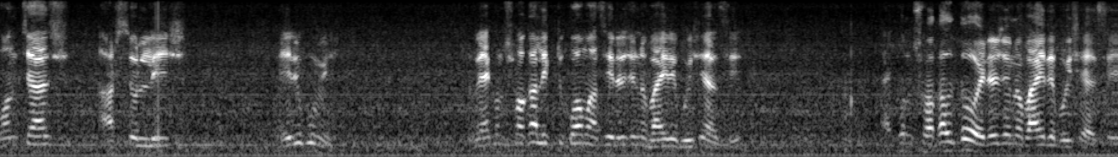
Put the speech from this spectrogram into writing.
পঞ্চাশ, আটচল্লিশ এরকমই তবে এখন সকাল একটু কম আছে, এটার জন্য বাইরে বসে আছি। এখন সকাল তো এটার জন্য বাইরে বসে আছি।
